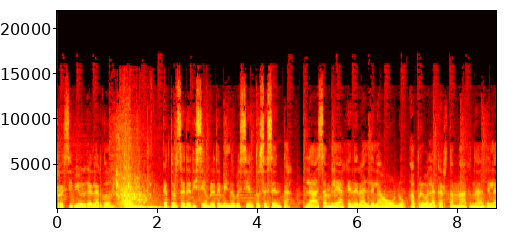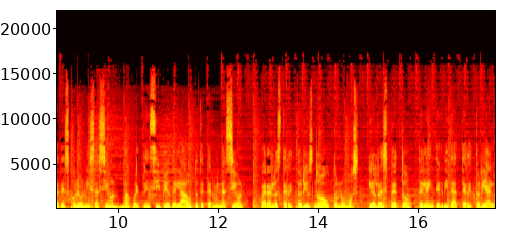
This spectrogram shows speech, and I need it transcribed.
recibió el galardón. 14 de diciembre de 1960, la Asamblea General de la ONU aprueba la Carta Magna de la Descolonización bajo el principio de la autodeterminación para los territorios no autónomos y el respeto de la integridad territorial.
